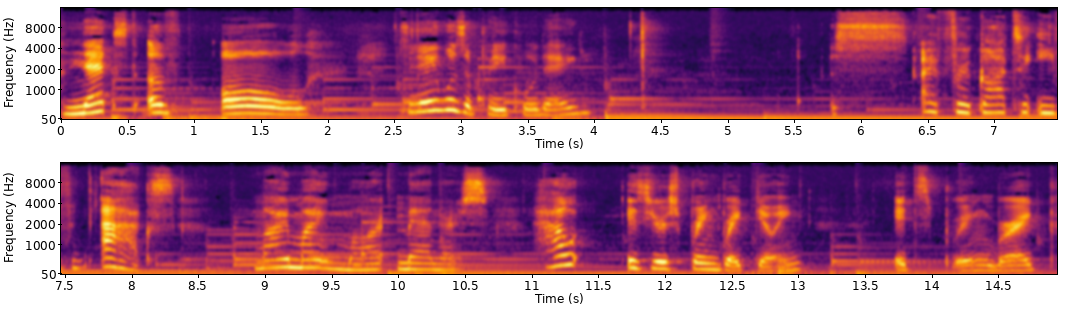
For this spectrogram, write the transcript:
Next of all, today was a pretty cool day. I forgot to even ask my my mar- manners. How is your spring break doing? It's spring break.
